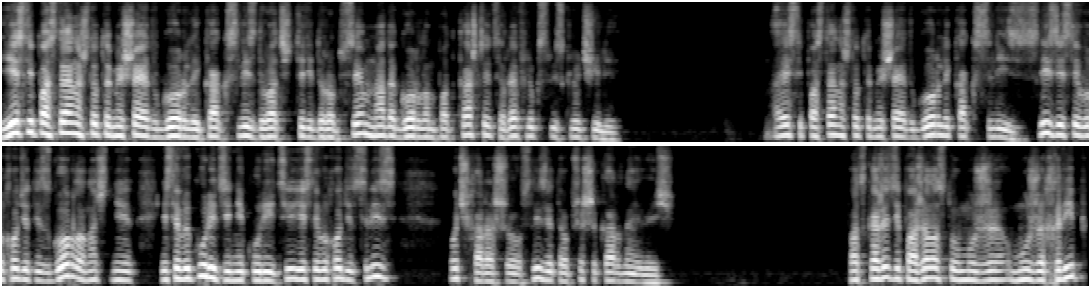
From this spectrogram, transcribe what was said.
Если постоянно что-то мешает в горле, как слизь 24 дробь 7, надо горлом подкашлять, рефлюкс исключили. А если постоянно что-то мешает в горле, как слизь? Слизь, если выходит из горла, значит, не, если вы курите, не курите. Если выходит слизь, очень хорошо. Слизь – это вообще шикарная вещь. Подскажите, пожалуйста, у мужа, мужа хрип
